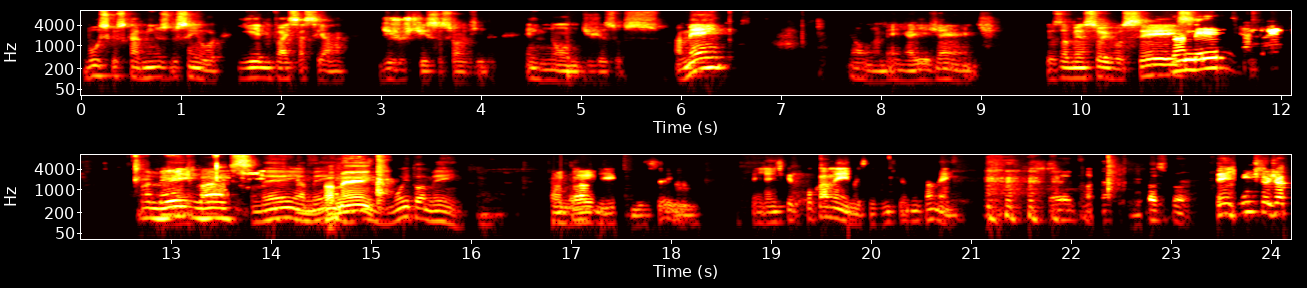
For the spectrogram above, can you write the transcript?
busque os caminhos do Senhor, e Ele vai saciar de justiça a sua vida em nome de Jesus. Amém? Não, amém aí, gente. Deus abençoe vocês. Amém. Amém demais. Amém, amém. Amém. Muito amém. Muito amém. amém. Isso aí. Tem gente que é pouco amém, mas tem gente que é muito amém. É, pastor. Tem gente que eu já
